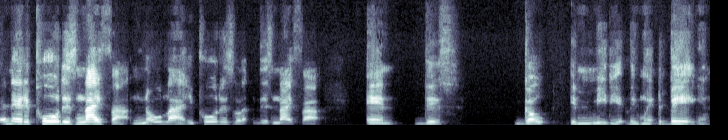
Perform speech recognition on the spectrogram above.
And then he pulled his knife out. No lie, he pulled his this knife out, and this goat immediately went to begging.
